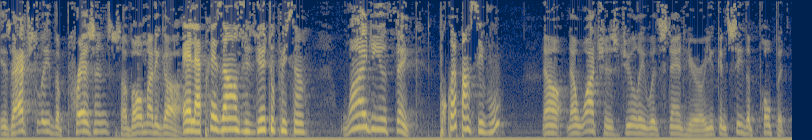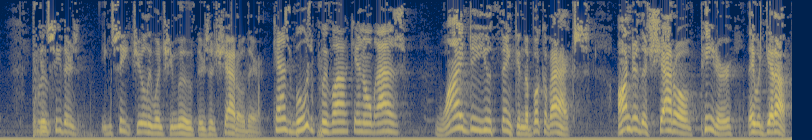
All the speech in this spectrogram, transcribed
is actually the presence of Almighty God. est la présence du Dieu Tout-Puissant. Why do you think? Pourquoi pensez-vous? Now, now watch as Julie would stand here, or you can see the pulpit. You can see there's, you can see Julie when she moved. There's a shadow there. Quand je bouge, vous pouvez voir qu'il y a un ombrage. Why do you think in the book of Acts, under the shadow of Peter, they would get up?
